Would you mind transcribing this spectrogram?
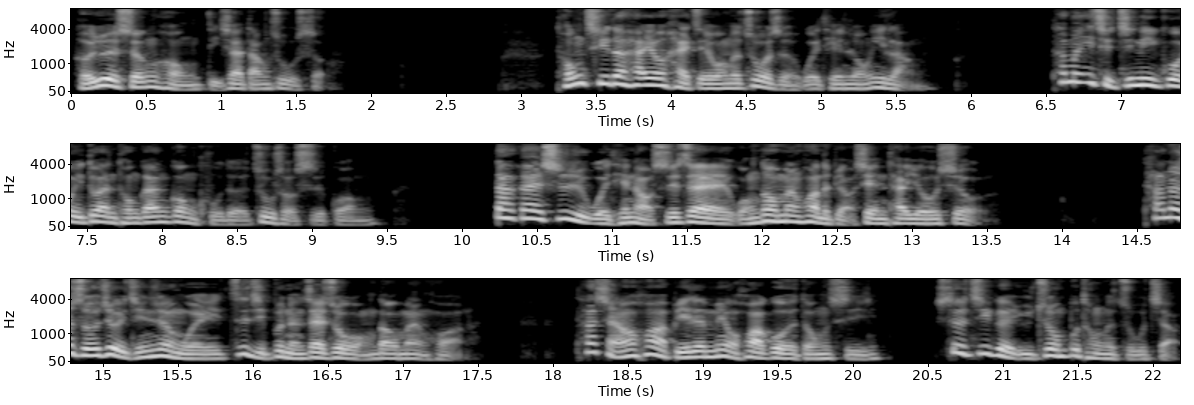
和月生红底下当助手。同期的还有《海贼王》的作者尾田荣一郎，他们一起经历过一段同甘共苦的助手时光。大概是尾田老师在王道漫画的表现太优秀了，他那时候就已经认为自己不能再做王道漫画了。他想要画别人没有画过的东西，设计个与众不同的主角，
